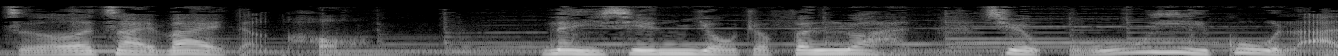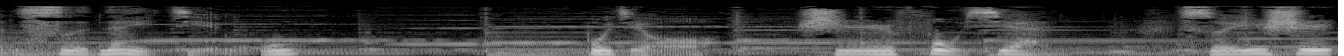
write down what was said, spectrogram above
则在外等候，内心有着纷乱，却无意顾览寺内景物。不久，师复现，随师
